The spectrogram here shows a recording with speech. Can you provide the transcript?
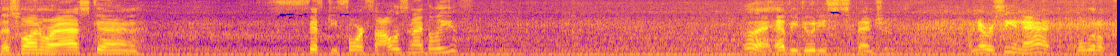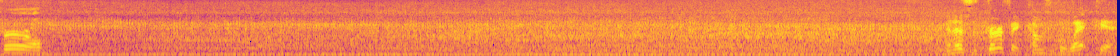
This one we're asking 54,000 I believe. Look at that heavy duty suspension. I've never seen that, the little curl. And this is perfect, comes with a wet kit.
